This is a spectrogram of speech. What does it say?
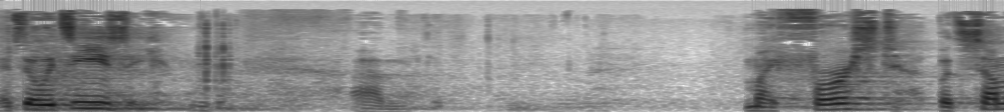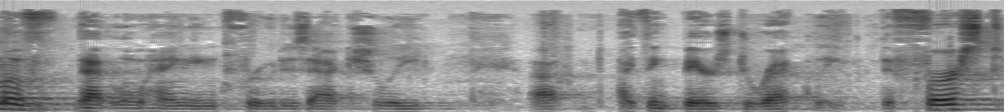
and so it's easy. Um, my first, but some of that low hanging fruit is actually, uh, I think, bears directly. The first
